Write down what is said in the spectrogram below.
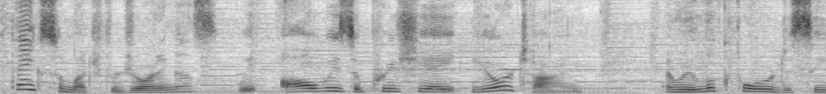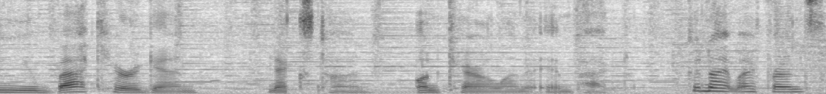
Thanks so much for joining us. We always appreciate your time, and we look forward to seeing you back here again next time on Carolina Impact. Good night, my friends.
